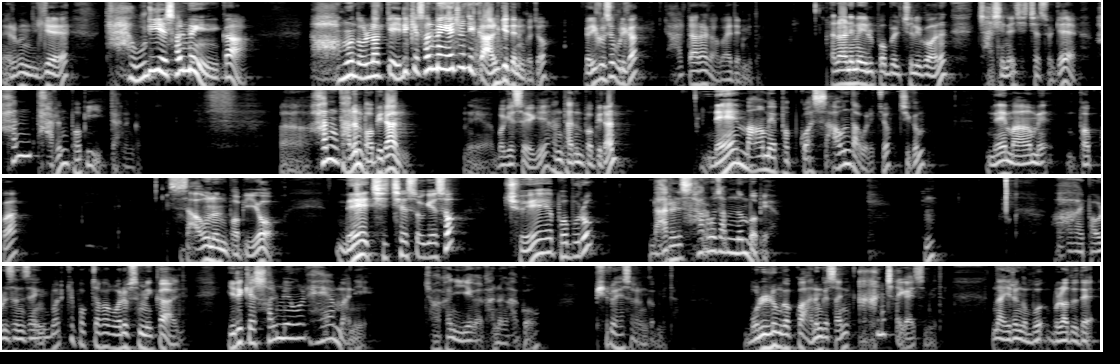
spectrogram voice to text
여러분, 이게 다 우리의 설명이니까 너무 놀랍게 이렇게 설명해 주니까 알게 되는 거죠. 그러니까 이것을 우리가 잘 따라가 봐야 됩니다. 하나님의 율법을 즐거워하는 자신의 지체 속에 한 다른 법이 있다는 겁니다. 어, 한 다른 법이란 네, 뭐겠어요 여기 한 다른 법이란 내 마음의 법과 싸운다고 그랬죠. 지금 내 마음의 법과 싸우는 법이요. 내 지체 속에서 죄의 법으로 나를 사로잡는 법이에요. 응? 아, 바울 선생, 뭐 이렇게 복잡하고 어렵습니까? 이렇게 설명을 해야만이 정확한 이해가 가능하고 필요해서 그런 겁니다. 모르는 것과 아는 것 사이는 큰 차이가 있습니다. 나 이런 거 몰라도 돼.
